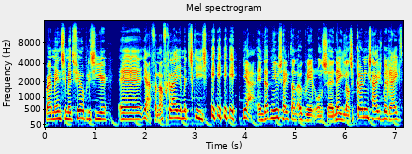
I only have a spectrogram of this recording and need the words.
waar mensen met veel plezier ja, vanaf glijden met skis. ja, en dat nieuws heeft dan ook weer ons Nederlandse Koningshuis bereikt...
